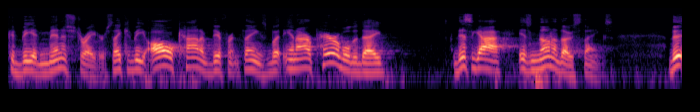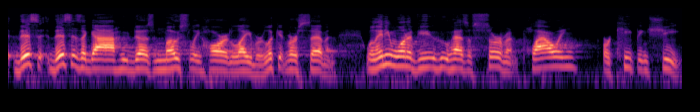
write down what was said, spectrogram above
could be administrators. They could be all kind of different things. But in our parable today, this guy is none of those things. This, this is a guy who does mostly hard labor. Look at verse 7. Will any one of you who has a servant plowing or keeping sheep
